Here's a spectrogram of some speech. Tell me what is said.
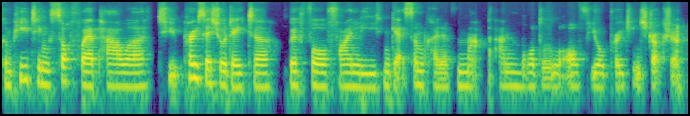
computing software power to process your data before finally you can get some kind of map and model of your protein structure.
